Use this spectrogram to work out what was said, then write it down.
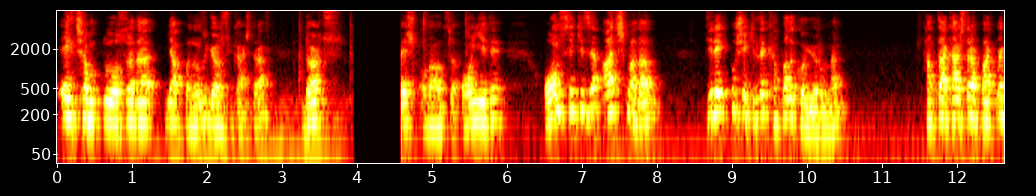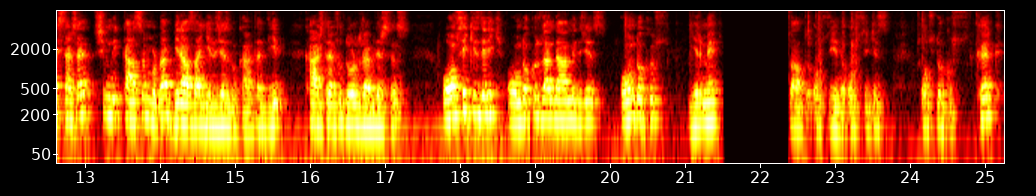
el çabukluğu o sırada yapmadığınızı görsün karşı taraf. 4 5 16 17 18'i açmadan direkt bu şekilde kapalı koyuyorum ben. Hatta karşı taraf bakmak isterse şimdi kalsın burada. Birazdan geleceğiz bu karta deyip karşı tarafı durdurabilirsiniz. 18 dedik. 19'dan devam edeceğiz. 19, 20, 36, 37, 38, 39, 40,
